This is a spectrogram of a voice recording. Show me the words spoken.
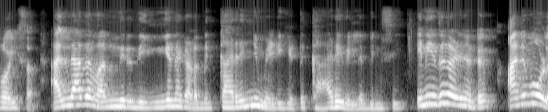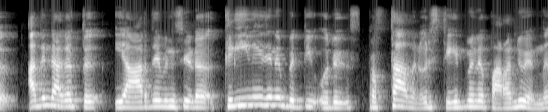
ഹീറോയിസം അല്ലാതെ വന്നിരുന്ന് ഇങ്ങനെ കടന്ന് കരഞ്ഞു മെഴുകിയിട്ട് കാര്യമില്ല ബിൻസി. ഇനി ഇത് കഴിഞ്ഞിട്ട് അനുമോൾ അതിന്റെ അകത്ത് ഈ ആർ ജെ ബിൻസിയുടെ ക്ലീവേജിനെ പറ്റി ഒരു പ്രസ്താവന ഒരു സ്റ്റേറ്റ്മെന്റ് പറഞ്ഞു എന്ന്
